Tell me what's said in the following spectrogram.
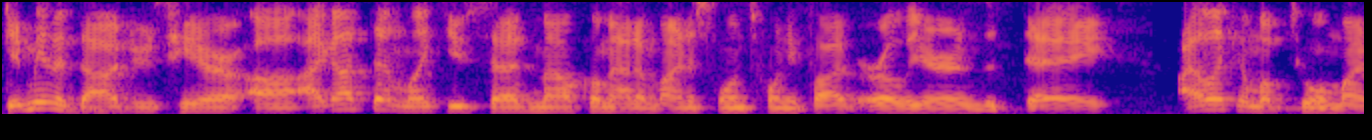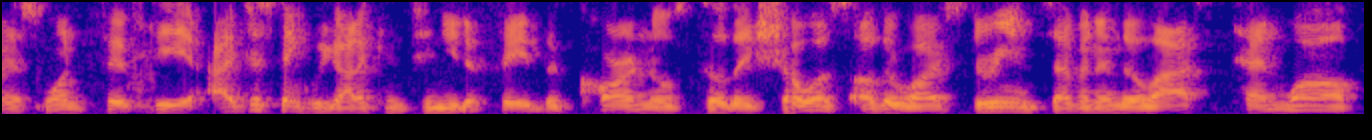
give me the Dodgers here. Uh, I got them, like you said, Malcolm, at a minus 125 earlier in the day. I like them up to a minus 150. I just think we got to continue to fade the Cardinals till they show us otherwise. Three and seven in their last 10, while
